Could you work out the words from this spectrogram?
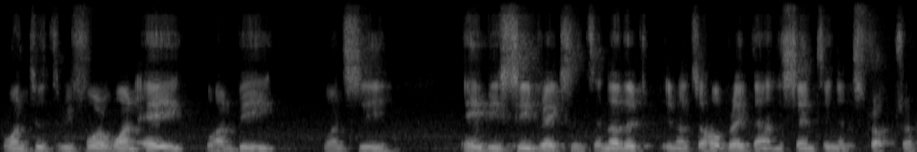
one, two, three, four, one A, one B, one C, A, B, C breaks into another. You know, it's a whole breakdown. The same thing in the structure,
